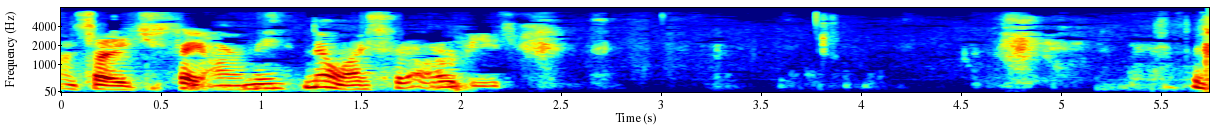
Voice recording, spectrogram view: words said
I'm sorry, did you say army? No, I said Arby's.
